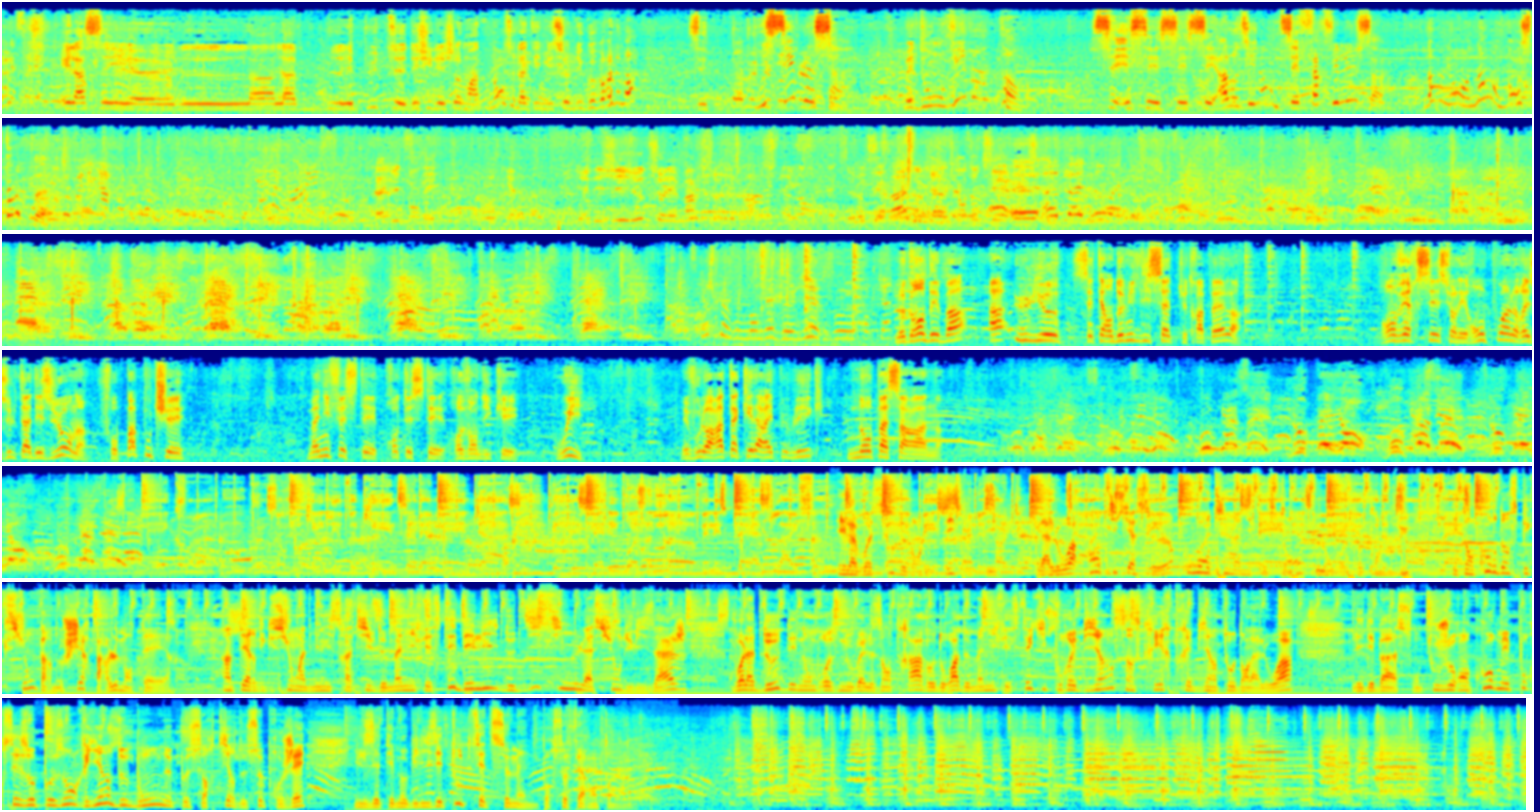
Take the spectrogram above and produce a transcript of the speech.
Et là, c'est euh, la, la, le but des gilets jaunes maintenant, c'est la démission du gouvernement. C'est pas possible, ça. Mais d'où on vit maintenant? C'est hallucinant, c'est farfelu, ça. Non, non, non, non, stop Là. Il y a des gilets jaunes sur les marches de l'opéra, donc il y a un cordon de CRS. Euh, de lire vos Le grand débat a eu lieu. C'était en 2017, tu te rappelles? Renverser sur les ronds-points le résultat des urnes, faut pas putcher. Manifester, protester, revendiquer, oui. Mais vouloir attaquer la République, non pas Saran. Vous cassez, nous payons, vous cassez, nous payons, vous cassez. Et la voici devant les députés. La loi anti-casseurs ou anti-manifestants, selon votre point de vue, est en cours d'inspection par nos chers parlementaires. Interdiction administrative de manifester, délit de dissimulation du visage, voilà deux des nombreuses nouvelles entraves au droit de manifester qui pourraient bien s'inscrire très bientôt dans la loi. Les débats sont toujours en cours, mais pour ses opposants, rien de bon ne peut sortir de ce projet. Ils étaient mobilisés toute cette semaine pour se faire entendre.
